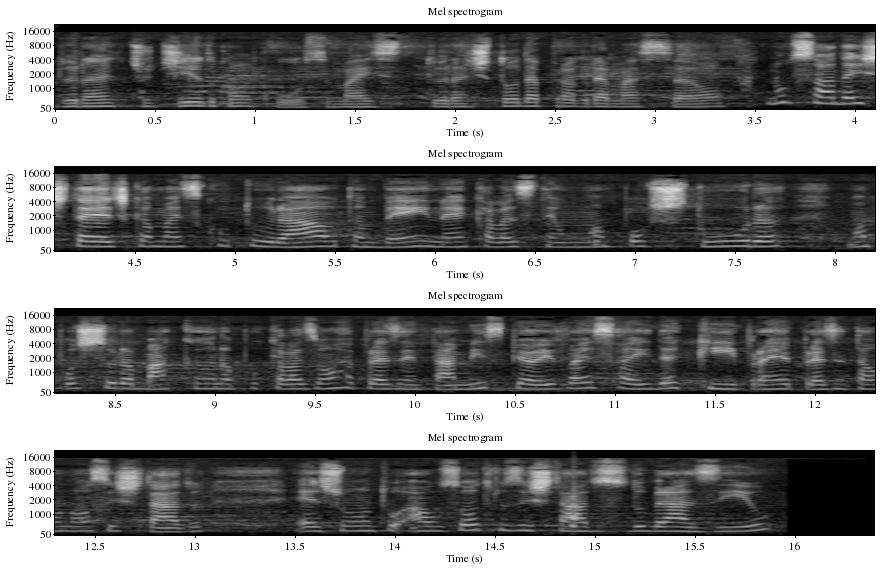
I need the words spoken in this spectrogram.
durante o dia do concurso, mas durante toda a programação. Não só da estética, mas cultural também, né? Que elas tenham uma postura, uma postura bacana, porque elas vão representar. A Miss Piauí vai sair daqui para representar o nosso estado é, junto aos outros estados do Brasil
